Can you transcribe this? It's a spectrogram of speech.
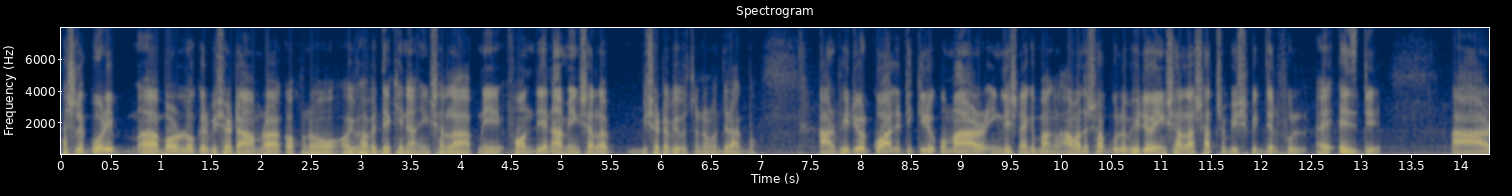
আসলে গরিব আহ, বড় লোকের বিষয়টা আমরা কখনো ওইভাবে দেখি না। ইনশাল্লাহ আপনি ফোন দিয়ে আমি ইনশাল্লাহ বিষয়টা বিবেচনার মধ্যে রাখব। আর ভিডিওর কোয়ালিটি কীরকম? আর ইংলিশ নাকি বাংলা? আমাদের সবগুলো ভিডিও ইনশাল্লাহ সাতশো বিশ পিক্সেল ফুল এইচডি আর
